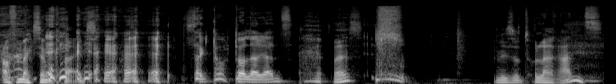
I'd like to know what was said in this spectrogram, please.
Aufmerksamkeit. Sag doch Toleranz. Was? Wieso Toleranz?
